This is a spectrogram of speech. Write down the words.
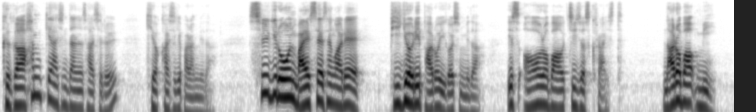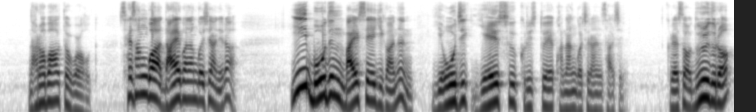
그가 함께 하신다는 사실을 기억하시기 바랍니다. 슬기로운 말세 생활의 비결이 바로 이것입니다. It's all about Jesus Christ. Not about me. Not about the world. 세상과 나에 관한 것이 아니라 이 모든 말세의 기관은 오직 예수 그리스도에 관한 것이라는 사실. 그래서 눈을 들어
